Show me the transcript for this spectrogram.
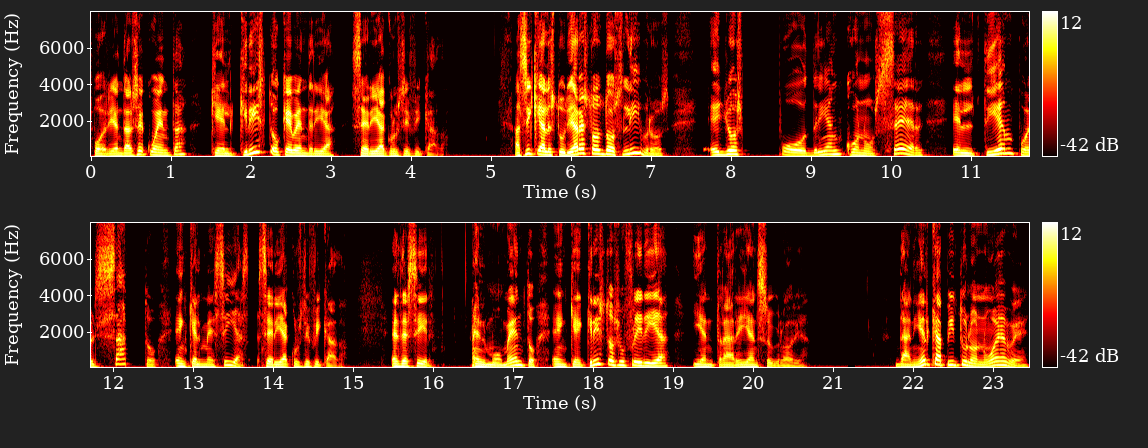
podrían darse cuenta que el Cristo que vendría sería crucificado. Así que al estudiar estos dos libros, ellos podrían conocer el tiempo exacto en que el Mesías sería crucificado. Es decir, el momento en que Cristo sufriría y entraría en su gloria. Daniel capítulo 9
